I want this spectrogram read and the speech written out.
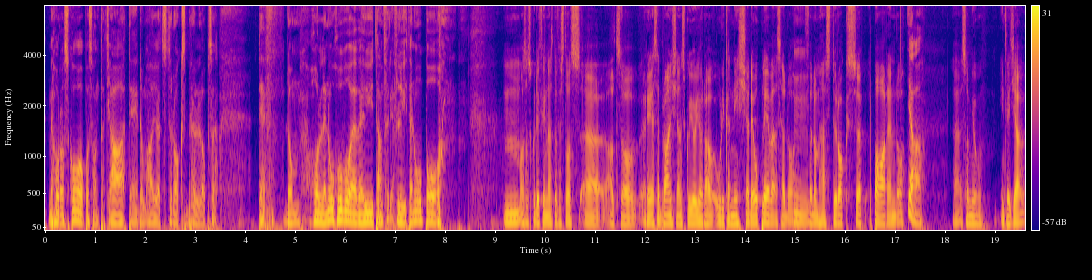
med horoskop och sånt att ja, det, de har ju ett Sturox-bröllop så det, de håller nog huvudet över ytan för det flyter nog på. Mm, och så skulle det finnas då förstås, eh, alltså resebranschen skulle ju göra olika nischade upplevelser då Mm. för de här Sturox-paren då, Ja, eh, som ju, inte vet jag,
